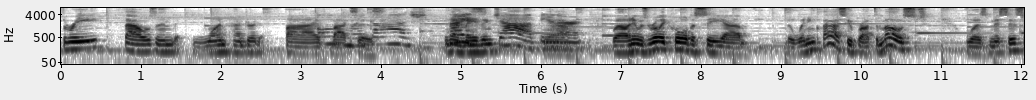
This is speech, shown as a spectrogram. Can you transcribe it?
3,105 Oh boxes. my gosh. Isn't that nice amazing? job, Banner. Well, and it was really cool to see uh, the winning class who brought the most was Mrs.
